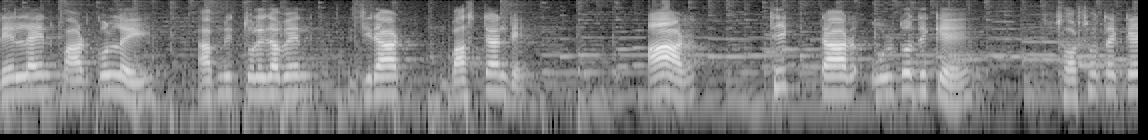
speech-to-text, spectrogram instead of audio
রেল লাইন পার করলেই আপনি চলে যাবেন জিরাট বাস স্ট্যান্ডে। আর ঠিক তার উল্টো দিকে ছশো থেকে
